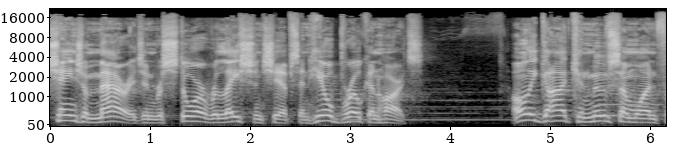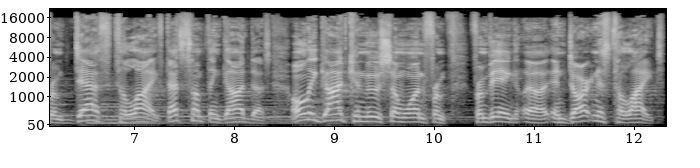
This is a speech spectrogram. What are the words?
change a marriage and restore relationships and heal broken hearts. Only God can move someone from death to life. That's something God does. Only God can move someone from, from being uh, in darkness to light.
